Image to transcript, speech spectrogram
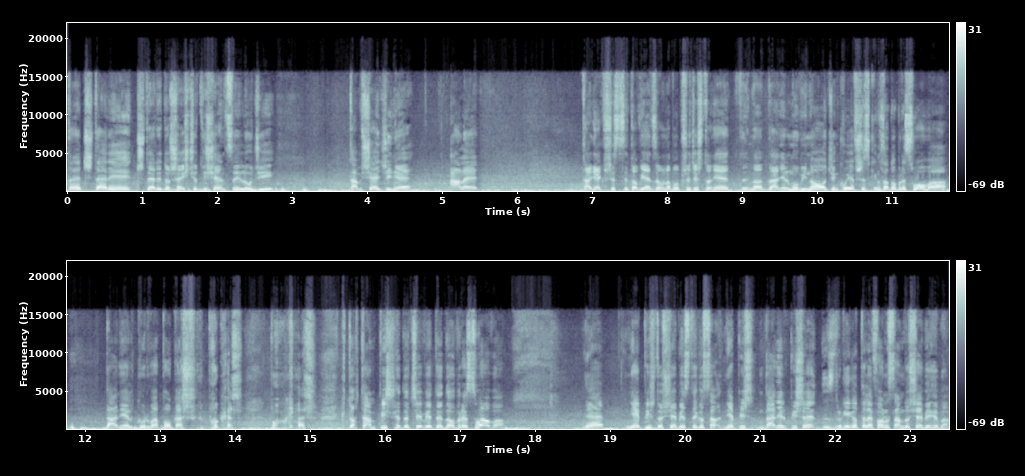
te 4, 4 do 6 tysięcy ludzi tam siedzi, nie? Ale tak jak wszyscy to wiedzą, no bo przecież to nie, no Daniel mówi, no dziękuję wszystkim za dobre słowa. Daniel, kurwa, pokaż, pokaż, pokaż, kto tam pisze do ciebie te dobre słowa. Nie? Nie pisz do siebie z tego, nie pisz, Daniel pisze z drugiego telefonu sam do siebie chyba.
